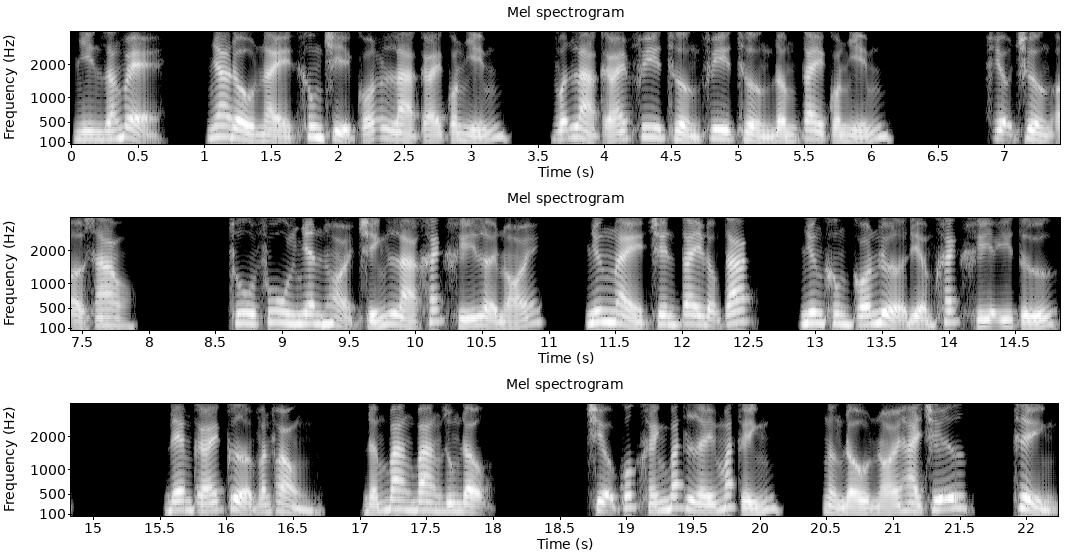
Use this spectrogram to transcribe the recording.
Nhìn dáng vẻ, nha đầu này không chỉ có là cái con nhím, vẫn là cái phi thường phi thường đâm tay con nhím. Hiệu trưởng ở sao? Thu phu nhân hỏi chính là khách khí lời nói, nhưng này trên tay động tác, nhưng không có nửa điểm khách khí ý tứ. Đem cái cửa văn phòng, đấm bang bang rung động. Triệu Quốc Khánh bắt lấy mắt kính, ngẩng đầu nói hai chữ, thỉnh.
